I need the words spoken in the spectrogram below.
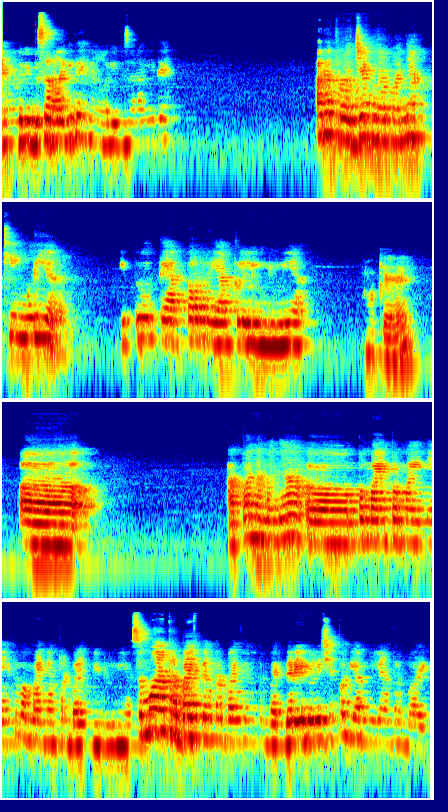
yang lebih besar lagi deh, yang lebih besar lagi deh. Ada project namanya King Lear. Itu teater yang keliling dunia. oke eh, apa namanya eh, pemain-pemainnya itu pemain yang terbaik di dunia. Semua yang terbaik yang terbaik yang terbaik. Dari Indonesia pun diambil yang terbaik.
